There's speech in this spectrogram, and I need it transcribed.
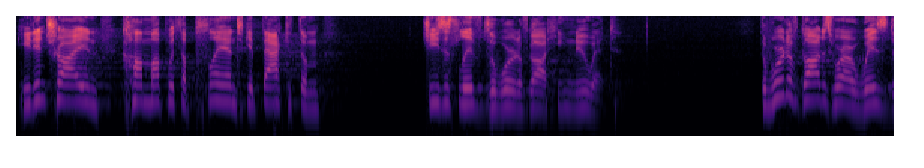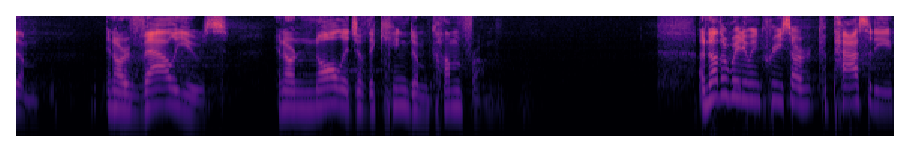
He didn't try and come up with a plan to get back at them. Jesus lived the Word of God, he knew it. The Word of God is where our wisdom and our values and our knowledge of the kingdom come from. Another way to increase our capacity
